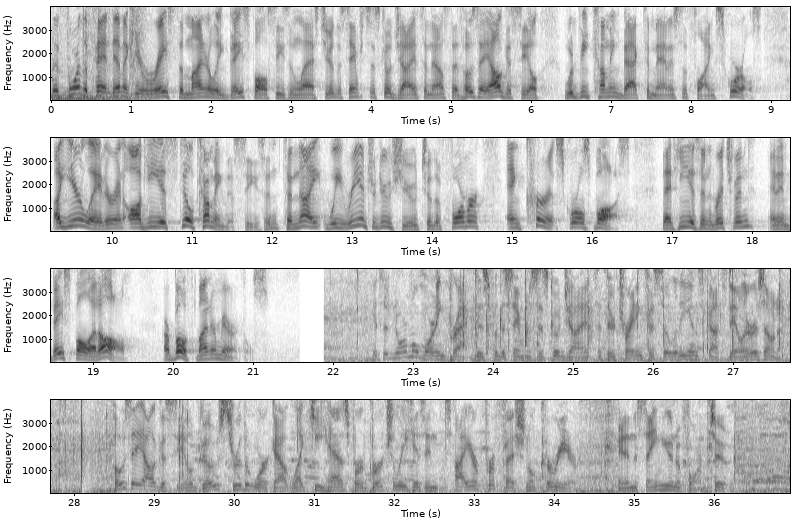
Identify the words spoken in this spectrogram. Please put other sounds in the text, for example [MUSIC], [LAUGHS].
Before the pandemic erased the minor league baseball season last year, the San Francisco Giants announced that Jose Alguacil would be coming back to manage the Flying Squirrels. A year later, and Augie is still coming this season. Tonight, we reintroduce you to the former and current Squirrels boss. That he is in Richmond and in baseball at all are both minor miracles. It's a normal morning practice for the San Francisco Giants at their training facility in Scottsdale, Arizona. Jose Alguacil goes through the workout like he has for virtually his entire professional career, and in the same uniform, too.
